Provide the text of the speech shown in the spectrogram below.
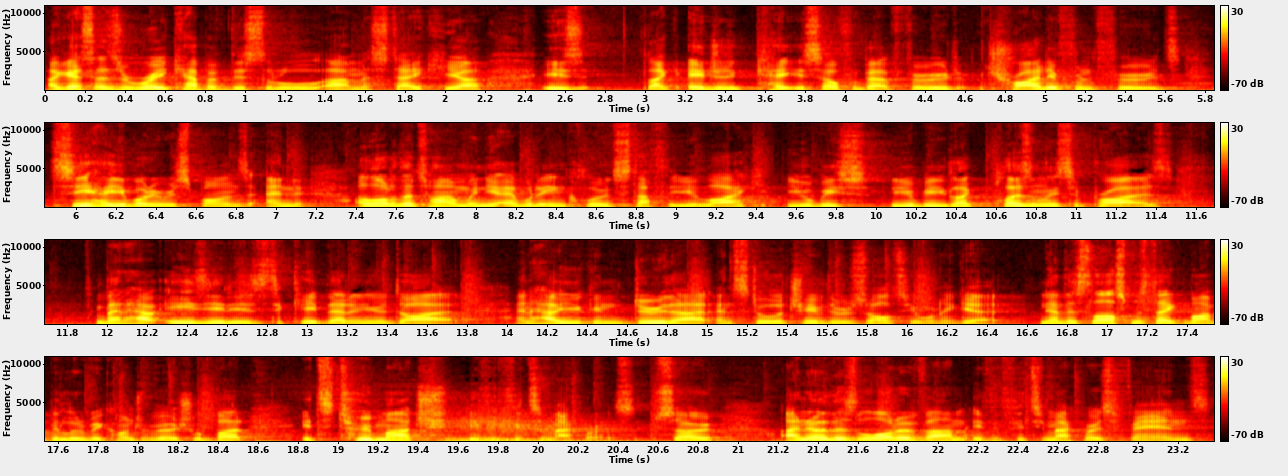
I guess as a recap of this little uh, mistake here is like educate yourself about food, try different foods, see how your body responds. And a lot of the time when you're able to include stuff that you like, you'll be, you'll be like pleasantly surprised about how easy it is to keep that in your diet and how you can do that and still achieve the results you want to get. Now, this last mistake might be a little bit controversial, but it's too much if it fits your macros. So I know there's a lot of um, if it fits your macros fans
